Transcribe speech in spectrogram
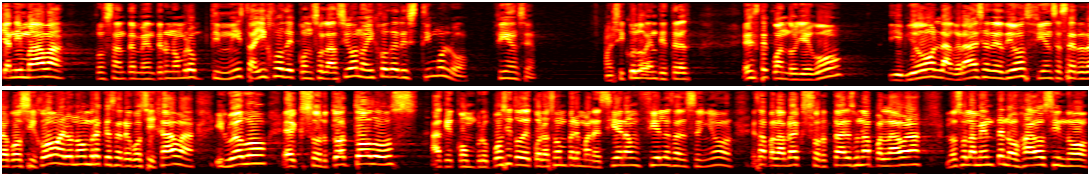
que animaba, constantemente, era un hombre optimista, hijo de consolación o hijo del estímulo. Fíjense, versículo 23, este cuando llegó y vio la gracia de Dios, fíjense, se regocijó, era un hombre que se regocijaba y luego exhortó a todos a que con propósito de corazón permanecieran fieles al Señor. Esa palabra exhortar es una palabra no solamente enojado, sino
